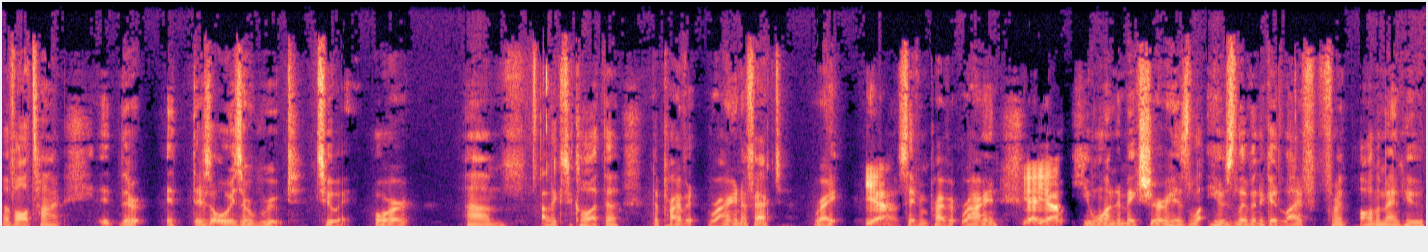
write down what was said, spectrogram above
of all time. It, there, it, there's always a root to it, or um, I like to call it the, the private Ryan effect, right? Yeah. Uh, saving Private Ryan. Yeah, yeah. He wanted to make sure his, he was living a good life for all the men who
